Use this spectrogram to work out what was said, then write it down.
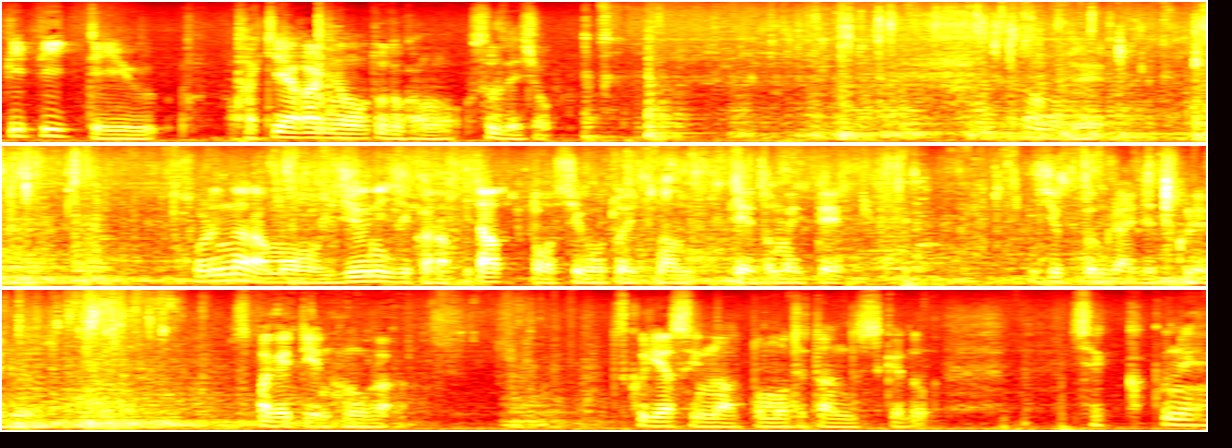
ピピっていう炊き上がりの音とかもするでしょ。なのでそれならもう12時からピタッと仕事一旦手止めて10分ぐらいで作れるスパゲティの方が作りやすいなと思ってたんですけどせっかくね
